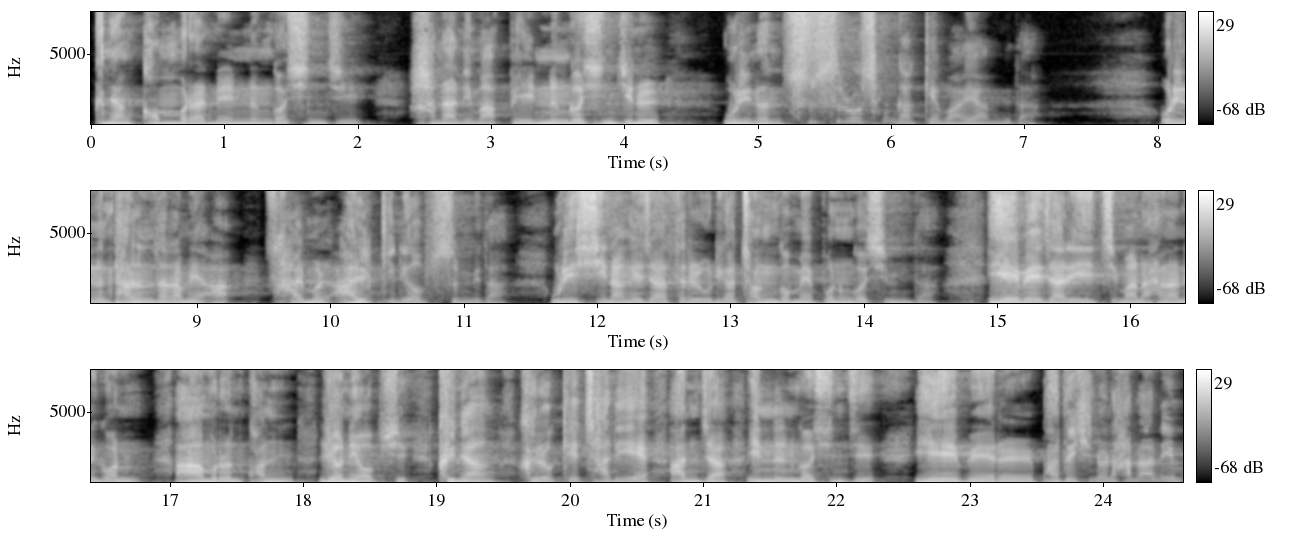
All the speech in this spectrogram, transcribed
그냥 건물 안에 있는 것인지 하나님 앞에 있는 것인지를 우리는 스스로 생각해 봐야 합니다. 우리는 다른 사람의 아- 삶을 알 길이 없습니다. 우리 신앙의 자세를 우리가 점검해 보는 것입니다. 예배 자리에 있지만 하나님과는 아무런 관련이 없이 그냥 그렇게 자리에 앉아 있는 것인지 예배를 받으시는 하나님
